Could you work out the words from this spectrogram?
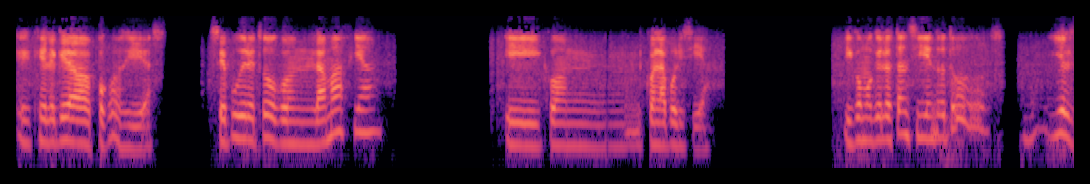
eh, que le queda pocos días. Se pudre todo con la mafia y con, con la policía. Y como que lo están siguiendo todos. Y él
